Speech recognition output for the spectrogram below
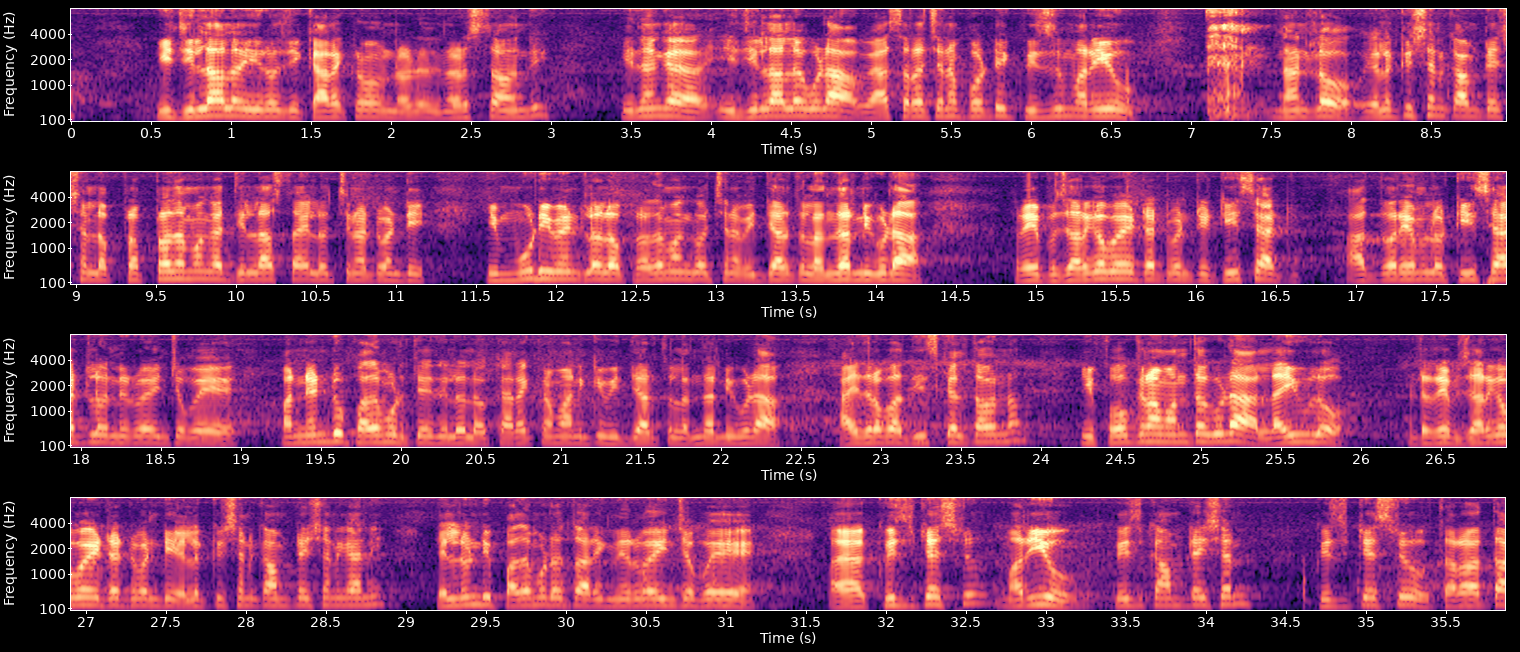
ఈ జిల్లాలో ఈరోజు ఈ కార్యక్రమం నడు నడుస్తూ ఉంది విధంగా ఈ జిల్లాలో కూడా వ్యాసరచన పోటీ క్విజ్ మరియు దాంట్లో ఎలక్యూషన్ కాంపిటీషన్లో ప్రప్రథమంగా జిల్లా స్థాయిలో వచ్చినటువంటి ఈ మూడు ఈవెంట్లలో ప్రథమంగా వచ్చిన విద్యార్థులందరినీ కూడా రేపు జరగబోయేటటువంటి టీశాట్ ఆధ్వర్యంలో టీశాట్లో నిర్వహించబోయే పన్నెండు పదమూడు తేదీలలో కార్యక్రమానికి విద్యార్థులందరినీ కూడా హైదరాబాద్ తీసుకెళ్తా ఉన్నాం. ఈ ప్రోగ్రాం అంతా కూడా లైవ్లో అంటే రేపు జరగబోయేటటువంటి ఎలక్యూషన్ కాంపిటీషన్ కానీ ఎల్లుండి పదమూడో తారీఖు నిర్వహించబోయే క్విజ్ టెస్ట్ మరియు క్విజ్ కాంపిటీషన్ క్విజ్ టెస్ట్ తర్వాత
